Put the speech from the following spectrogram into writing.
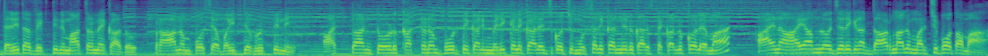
దళిత వ్యక్తిని మాత్రమే కాదు ప్రాణం పోసే వైద్య వృత్తిని. అట్టాంటోడు కట్టడం పూర్తి కానీ మెడికల్ కాలేజీకి వచ్చి ముసలి కన్నీరు కరిస్తే కనుక్కోలేమా? ఆయన ఆయాంలో జరిగిన దారుణాలు మర్చిపోతామా?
